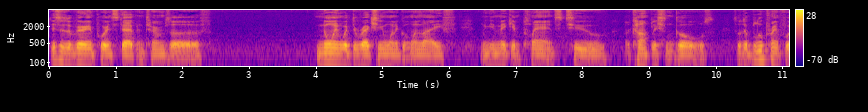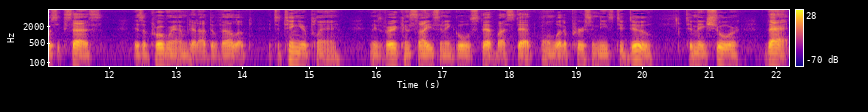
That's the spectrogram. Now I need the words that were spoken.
This is a very important step in terms of knowing what direction you want to go in life when you're making plans to accomplish some goals. So the Blueprint for Success is a program that I developed. It's a 10-year plan, and it's very concise, and it goes step by step on what a person needs to do to make sure that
